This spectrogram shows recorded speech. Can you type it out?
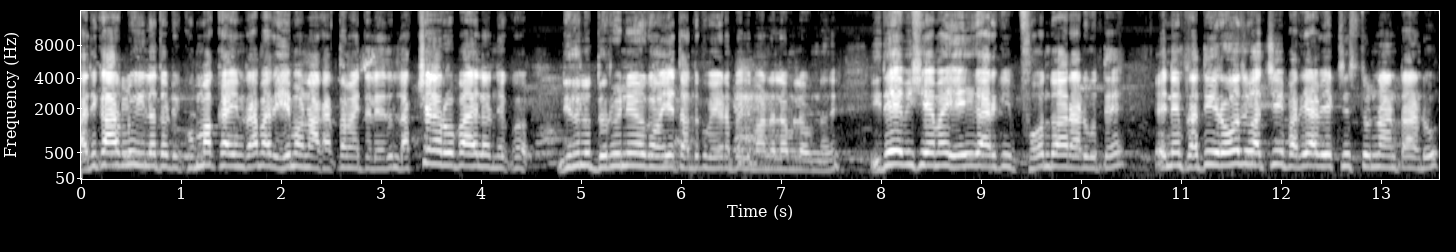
అధికారులు వీళ్ళతోటి కుమ్మక్కయినరా? మరి ఏమో నాకు అర్థమైతే లేదు. లక్షల రూపాయల నిధులు దుర్వినియోగం అయ్యేటందుకు వేడపల్లి మండలంలో ఉన్నది. ఇదే విషయమై ఏఈ గారికి ఫోన్ ద్వారా అడిగితే నేను ప్రతిరోజు వచ్చి పర్యవేక్షిస్తున్నా అంటాడు.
